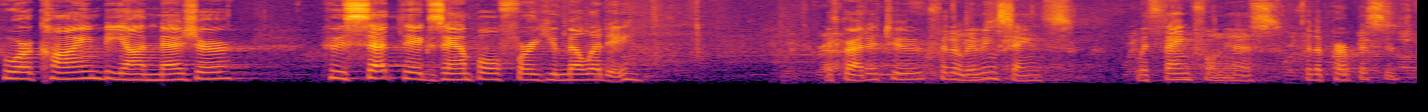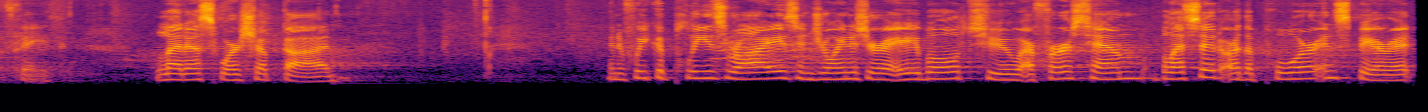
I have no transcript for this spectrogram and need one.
who are kind beyond measure, who set the example for humility, with gratitude for the living saints, with thankfulness for the purposes of faith. Let us worship God. And if we could please rise and join as you're able to our first hymn, Blessed are the Poor in Spirit,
